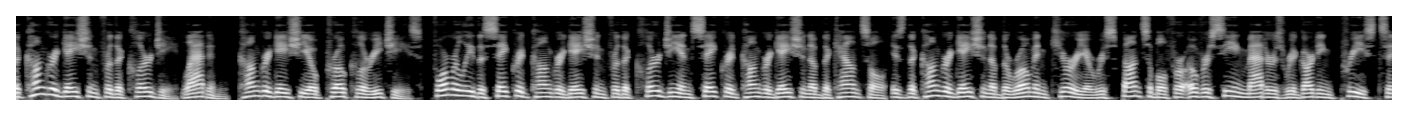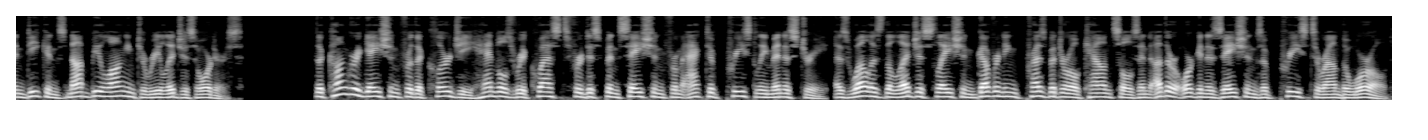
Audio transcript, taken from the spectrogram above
The Congregation for the Clergy Latin, Congregatio pro Clericis, formerly the Sacred Congregation for the Clergy and Sacred Congregation of the Council is the congregation of the Roman Curia responsible for overseeing matters regarding priests and deacons not belonging to religious orders. The Congregation for the Clergy handles requests for dispensation from active priestly ministry, as well as the legislation governing presbyteral councils and other organizations of priests around the world.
